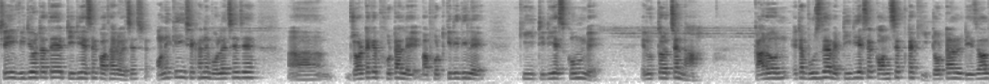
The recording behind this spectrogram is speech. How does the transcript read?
সেই ভিডিওটাতে টিডিএস এর কথা রয়েছে। অনেকেই সেখানে বলেছে যে জলটাকে ফোটালে বা ফটকিরি দিলে কি টিডিএস কমবে? এর উত্তর হচ্ছে না। কারণ এটা বুঝতে হবে টিডিএস এর কনসেপ্টটা কি? টোটাল ডিজলভ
